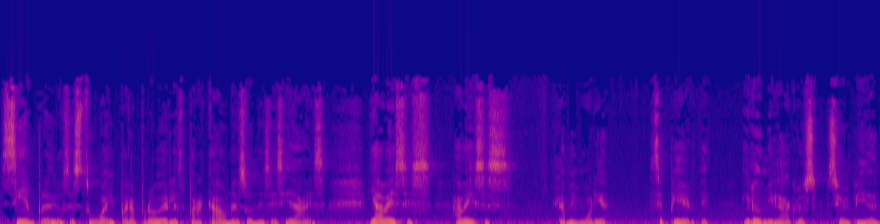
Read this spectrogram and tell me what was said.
siempre Dios estuvo ahí para proveerles para cada una de sus necesidades. Y a veces, a veces la memoria se pierde y los milagros se olvidan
